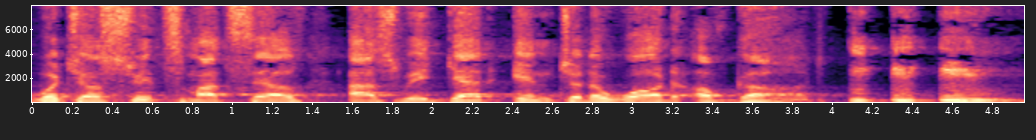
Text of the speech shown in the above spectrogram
with your sweet, smart self as we get into the word of God. Mm-mm-mm.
